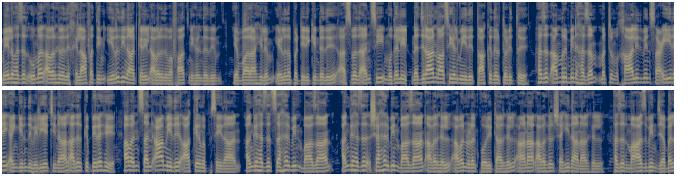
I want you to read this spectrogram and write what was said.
மேலும் ஹசரத் உமர் அவர்களது ஹிலாஃபத்தின் இறுதி நாட்களில் அவரது வஃத் நிகழ்ந்தது. எவ்வாறாகிலும் எழுதப்பட்டிருக்கின்றது அஸ்வத் அன்சி முதலில் நஜ்ரான் வாசிகள் மீது தாக்குதல் தொடுத்து ஹசத் அம்ரு பின் ஹசம் மற்றும் ஹாலித் பின் சயீதை அங்கிருந்து வெளியேற்றினால் அதற்கு பிறகு அவன் சன்ஆ மீது ஆக்கிரமிப்பு செய்தான். அங்கு ஹசரத் சஹர் பின் பாசான் அங்கு ஹசரத் ஷஹர் பின் பாசான் அவர்கள் அவனுடன் போரிட்டார்கள் ஆனால் அவர்கள் ஷஹீதானார்கள். ஹசரத் மாஸ் பின் ஜபல்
